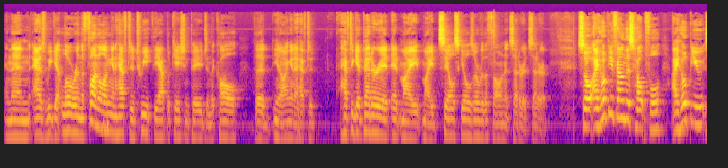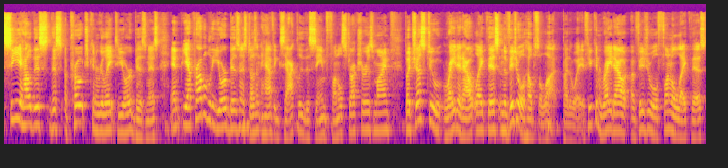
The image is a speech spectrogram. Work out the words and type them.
And then as we get lower in the funnel, I'm going to have to tweak the application page and the call that, you know, I'm going to have to have to get better at, at my, my sales skills over the phone, et cetera, et cetera. So I hope you found this helpful. I hope you see how this this approach can relate to your business. And yeah, probably your business doesn't have exactly the same funnel structure as mine, but just to write it out like this, and the visual helps a lot, by the way. If you can write out a visual funnel like this,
